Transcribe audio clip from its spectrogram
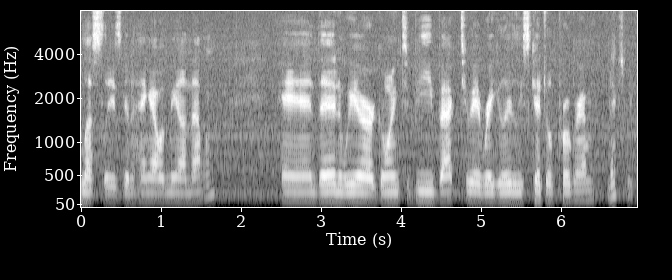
Leslie is to hang out with me on that one. And then we are going to be back to a regularly scheduled program next week.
